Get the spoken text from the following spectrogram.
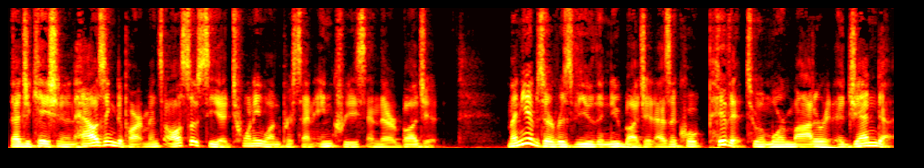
The Education and Housing departments also see a 21% increase in their budget. Many observers view the new budget as a quote pivot to a more moderate agenda.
